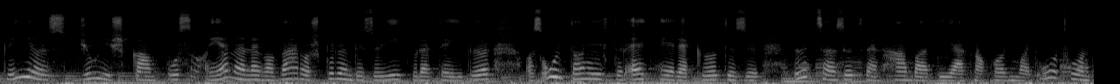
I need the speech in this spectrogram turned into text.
Pierce Jewish Campus a jelenleg a város különböző épületeiből az új tanévtől egy helyre költöző 550 Habad diáknak ad majd otthont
